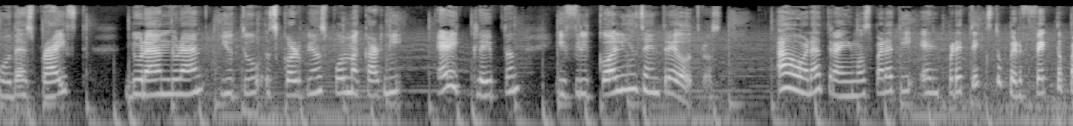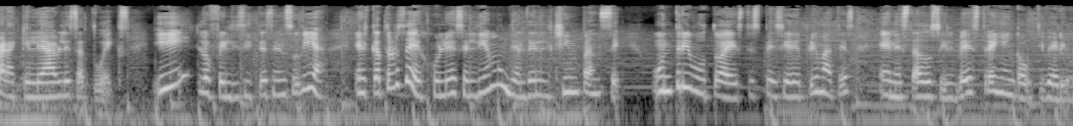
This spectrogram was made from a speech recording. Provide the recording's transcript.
Judas Priest, Duran Duran, U2, Scorpions, Paul McCartney, Eric Clapton y Phil Collins, entre otros. Ahora traemos para ti el pretexto perfecto para que le hables a tu ex y lo felicites en su día. El 14 de julio es el Día Mundial del Chimpancé, un tributo a esta especie de primates en estado silvestre y en cautiverio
